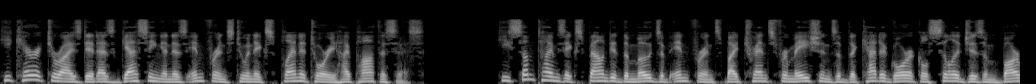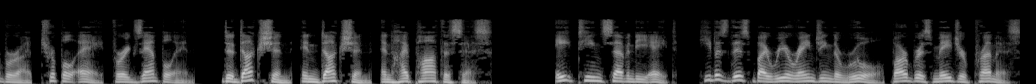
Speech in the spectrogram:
He characterized it as guessing and as inference to an explanatory hypothesis. He sometimes expounded the modes of inference by transformations of the categorical syllogism Barbara, AAA, for example in "'Deduction, Induction, and Hypothesis' 1878. He does this by rearranging the rule Barbara's major premise,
